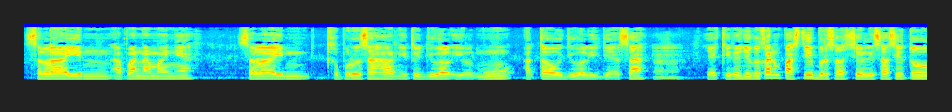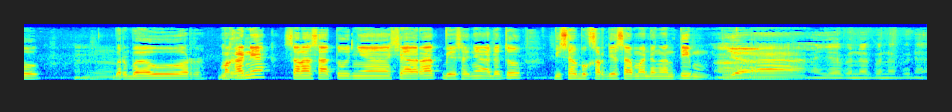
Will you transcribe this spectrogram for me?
selain apa namanya? Selain ke perusahaan itu jual ilmu atau jual ijazah, Mm. ya kita juga kan pasti bersosialisasi tuh. Berbaur. Makanya salah satunya syarat biasanya ada tuh bisa bekerja sama dengan tim. Iya. Nah, Ah, iya benar benar benar.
